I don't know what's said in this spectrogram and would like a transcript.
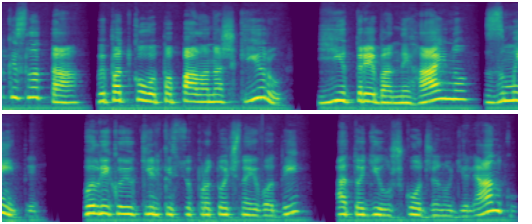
кислота випадково попала на шкіру, її треба негайно змити великою кількістю проточної води, а тоді ушкоджену ділянку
